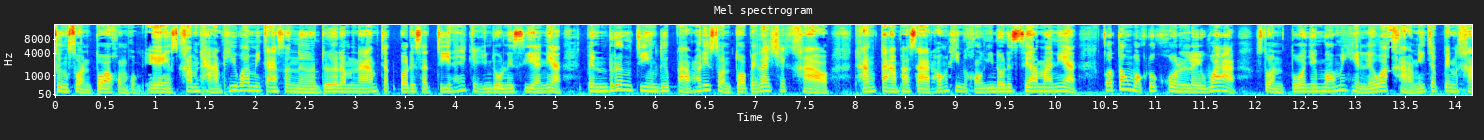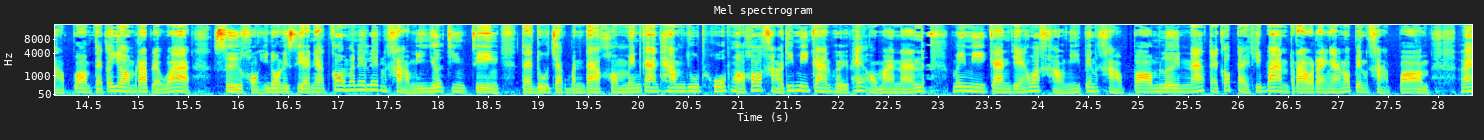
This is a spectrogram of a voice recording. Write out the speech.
ซึ่งส่วนตัวของผมเองคำถามที่ว่ามีการเสนอเรือดำน้ำจากบริษัทจีนให้แก่อินโดนีเซียเนี่ยเป็นเรื่องจริงหรือเปล่าเท่าที่ส่วนตัวไปไล่เช็คข่าว ทั้งตามภาษาท้องถิ่นของอินโดนีเซียมาเนี่ยก็ต้องบอกทุกคนเลยว่าส่วนตัวยังมองไม่เห็นเลยว่าข่าวนี้จะเป็นข่าวปลอม แต่ก็ยอมรับแหละว่า สื่อของอินโดนีเซียเนี่ยก็ไม่ได้เล่นข่าวนี้เยอะจริง ๆ แต่ดูจากบรรดาคอมเมนต์การทำ YouTube หัวข้อข่าวที่มีการเผยแพร่ออกมานั้น ไม่มีการแย้งว่าข่าวนี้เป็นข่าวปลอมเลยนะ แต่ก็แปลกที่บ้านเรารายงานว่าเป็นข่าวปลอม และ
